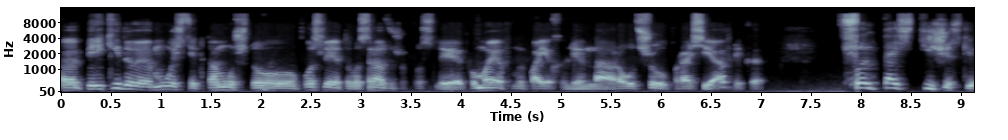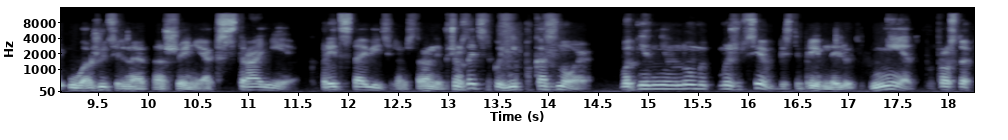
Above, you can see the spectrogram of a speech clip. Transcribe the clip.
э, перекидывая мостик к тому, что после этого, сразу же после ПМФ мы поехали на роуд-шоу по России Африка, фантастически уважительное отношение к стране, к представителям страны. Причем, знаете, такое непоказное. Вот не, не, ну, мы, мы же все гостеприимные люди. Нет, просто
